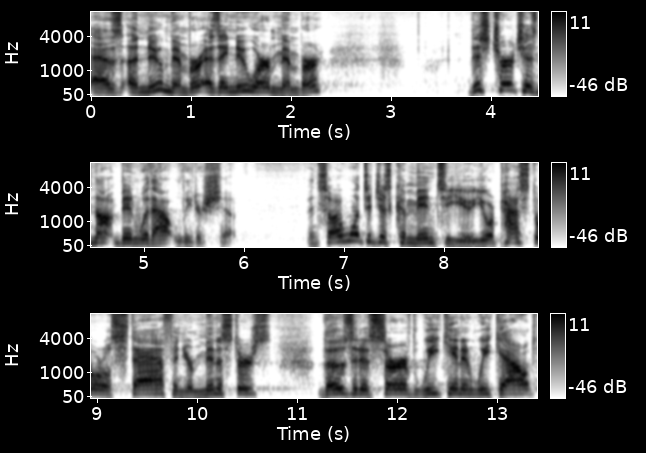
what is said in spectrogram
As a new member, as a newer member, this church has not been without leadership. And so I want to just commend to you your pastoral staff and your ministers, those that have served week in and week out.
